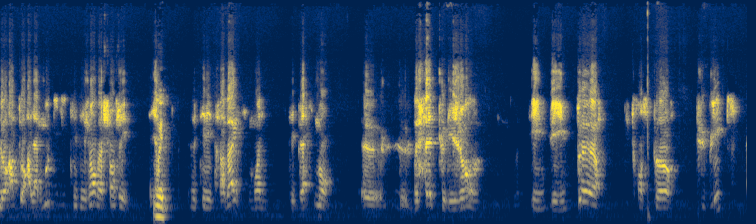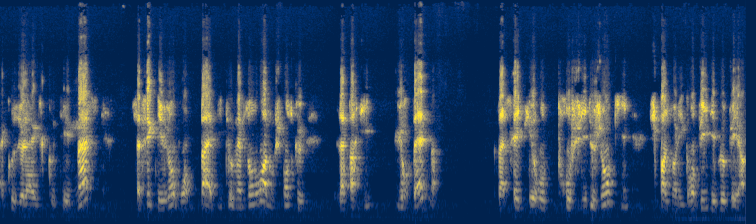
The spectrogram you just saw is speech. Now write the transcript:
le rapport à la mobilité des gens va changer. Oui. Le télétravail, c'est moins de déplacements. Euh, le, fait que les gens aient, aient peur du transport public, à cause de la côté masse, ça fait que les gens ne vont pas habiter aux mêmes endroits. Donc je pense que la partie urbaine va se réduire au profit de gens qui, je parle dans les grands pays développés, hein,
